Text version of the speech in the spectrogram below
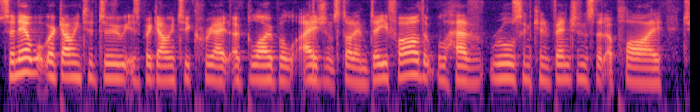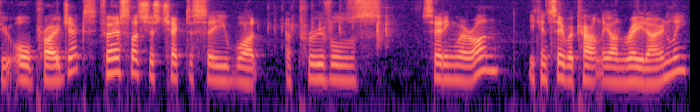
So now what we're going to do is we're going to create a global agents.md file that will have rules and conventions that apply to all projects. First, let's just check to see what approvals setting we're on. You can see we're currently on read only.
